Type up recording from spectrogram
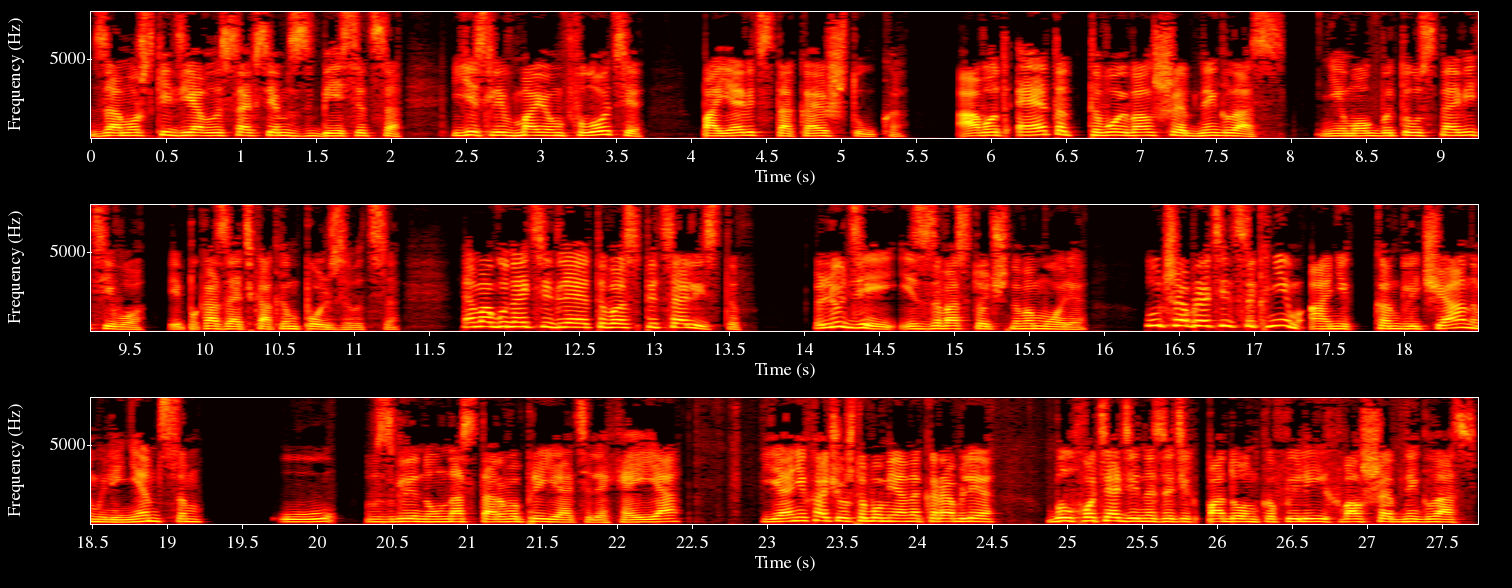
Заморские дьяволы совсем взбесятся, если в моем флоте появится такая штука. А вот этот твой волшебный глаз, не мог бы ты установить его и показать, как им пользоваться? Я могу найти для этого специалистов. людей из-за Восточного моря. Лучше обратиться к ним, а не к англичанам или немцам. У взглянул на старого приятеля. Хейя, я не хочу, чтобы у меня на корабле был хоть один из этих подонков или их волшебный глаз.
